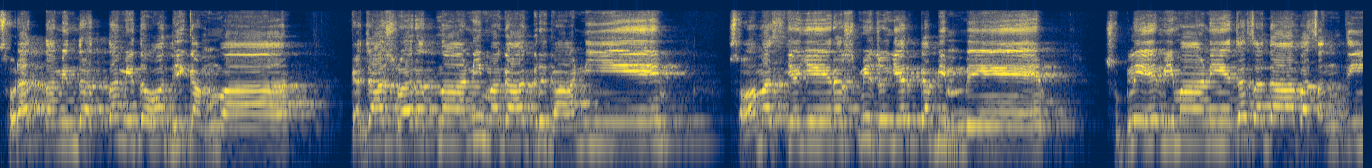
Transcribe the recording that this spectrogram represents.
सुरत्तमिन्द्रत्तमितोऽधिकं वा। गजाश्वरत्नानि मगागृगानि सोमस्य ये रश्मिषु यर्कबिम्बे। शुक्ले विमाने च सदा वसन्ति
